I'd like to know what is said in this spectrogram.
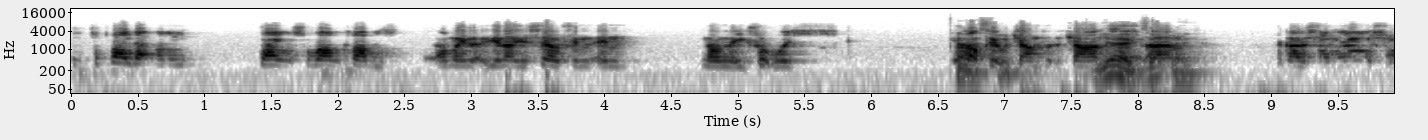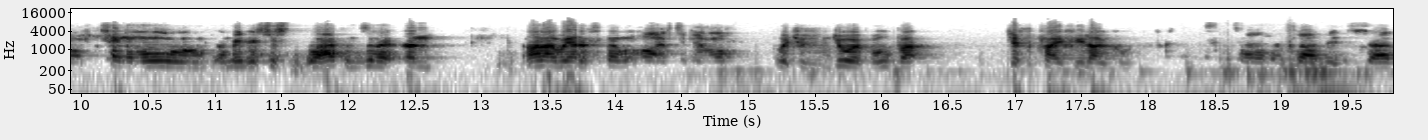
to play that many games for one club is, I mean, you know yourself in, in non-league football, is, a lot of people jump at the chance. yeah, exactly. Um, to go somewhere else or ten or more. I mean, it's just what happens, isn't it? And I know we had a spell at Hive together, which was enjoyable, but just to play for your local town and club, it's um,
